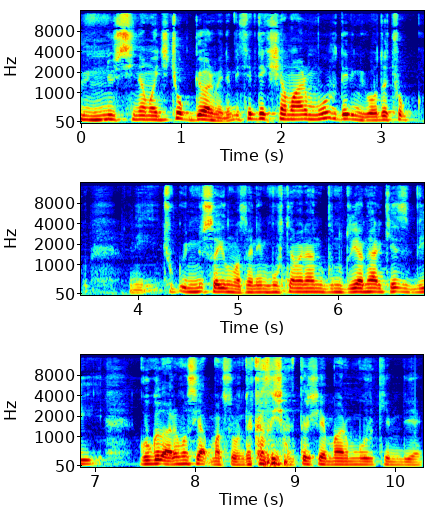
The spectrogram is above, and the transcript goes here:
ünlü sinemacı çok görmedim. İşte bir tek Şamar Moore dediğim gibi o da çok hani çok ünlü sayılmaz. Hani muhtemelen bunu duyan herkes bir Google araması yapmak zorunda kalacaktır Şamar Moore kim diye.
